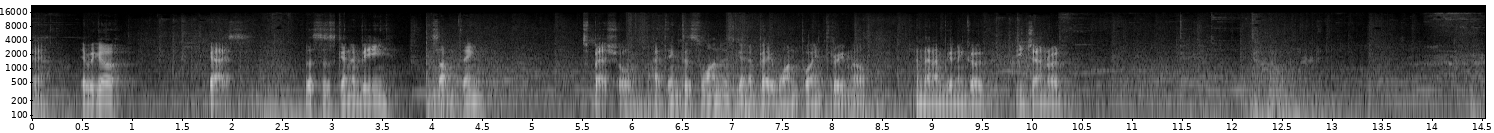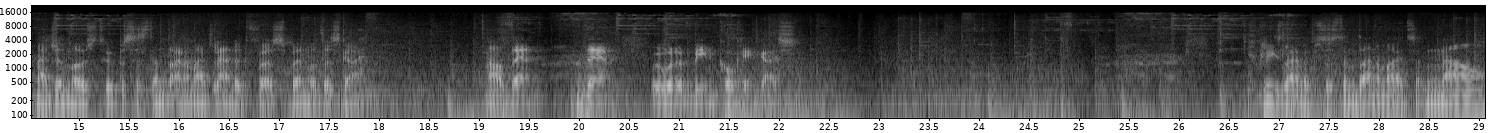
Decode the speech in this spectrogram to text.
Yeah, here we go. Guys, this is gonna be something special. I think this one is gonna pay 1.3 mil. And then I'm gonna go degenerate. Imagine those two persistent dynamite landed first spin with this guy. Now then, then we would have been cooking, guys. Please land a persistent dynamite now.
